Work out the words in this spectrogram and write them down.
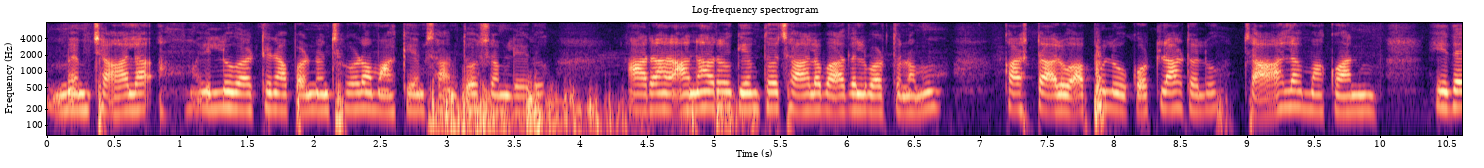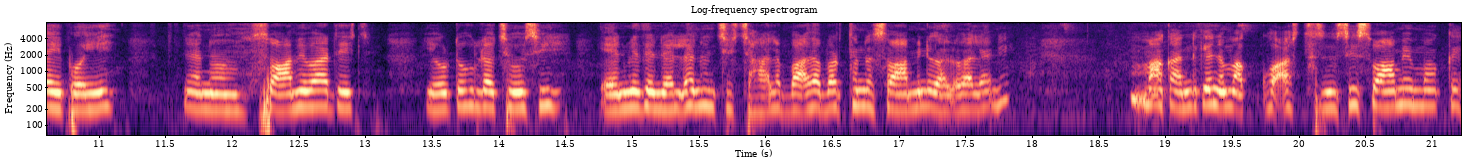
మేము చాలా ఇల్లు కట్టినప్పటి నుంచి కూడా మాకేం సంతోషం లేదు. అనారోగ్యంతో చాలా బాధలు పడుతున్నాము. కష్టాలు అప్పులు కొట్లాటలు చాలా మాకు అన్ ఇదైపోయి నేను స్వామివారిది యూట్యూబ్లో చూసి ఎనిమిది నెలల నుంచి చాలా బాధపడుతున్న స్వామిని కలవాలని మాకు అందుకనే మాకు వాస్తు చూసి స్వామి మాకు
